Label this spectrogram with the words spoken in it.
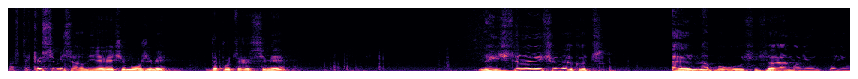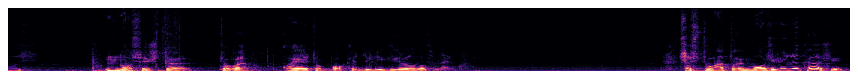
В такъв смисъл ние вече можем да потърсиме наистина ли човекът е на богоосезаема необходимост, носеща това, което Бог е делегирал в него. С това той може ли да каже –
